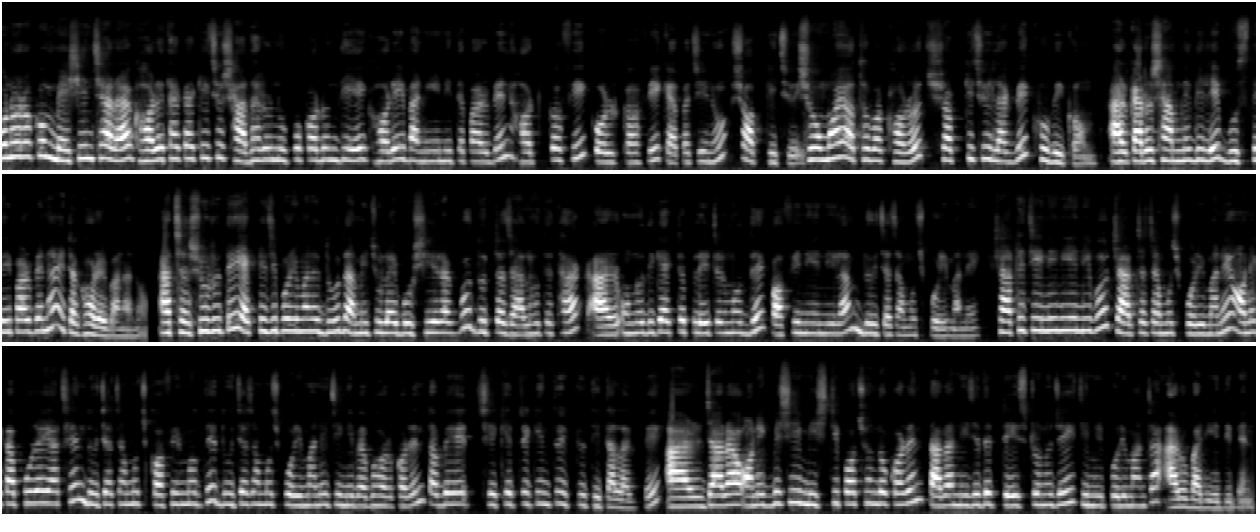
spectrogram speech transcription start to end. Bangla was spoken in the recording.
কোনো রকম মেশিন ছাড়া ঘরে থাকা কিছু সাধারণ উপকরণ দিয়ে ঘরেই বানিয়ে নিতে পারবেন hot coffee, cold coffee, cappuccino, সবকিছুই। সময় অথবা খরচ সবকিছুই লাগবে খুবই কম। আর কারও সামনে দিলে বুঝতেই পারবে না এটা ঘরে বানানো। আচ্ছা শুরুতেই এক কেজি পরিমাণে দুধ আমি চুলায় বসিয়ে রাখব। দুধটা জাল হতে থাক। আর অন্যদিকে একটা প্লেটের মধ্যে কফি নিয়ে নিলাম দুই চা চামচ পরিমাণে। সাথে চিনি নিয়ে নিব চার চা চামচ পরিমাণে। অনেক আপুরাই আছেন, দুই চা চামচ কফির মধ্যে দুই চা চামচ পরিমাণে চিনি ব্যবহার করেন। তবে সেক্ষেত্রে কিন্তু একটু তিতা লাগবে। আর যারা অনেক বেশি মিষ্টি পছন্দ করেন, তারা নিজেদের টেস্ট অনুযায়ী চিনির পরিমাণটা আরও বাড়িয়ে দিবেন।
